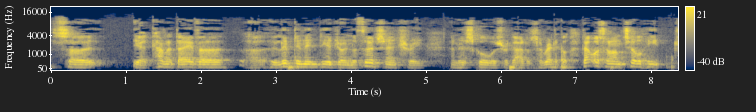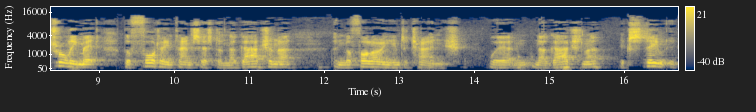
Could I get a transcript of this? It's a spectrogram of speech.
so yeah, Kanadeva, uh, who lived in India during the third century and whose school was regarded as heretical. That wasn't until he truly met the 14th ancestor, Nagarjuna, in the following interchange, where Nagarjuna, esteem,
